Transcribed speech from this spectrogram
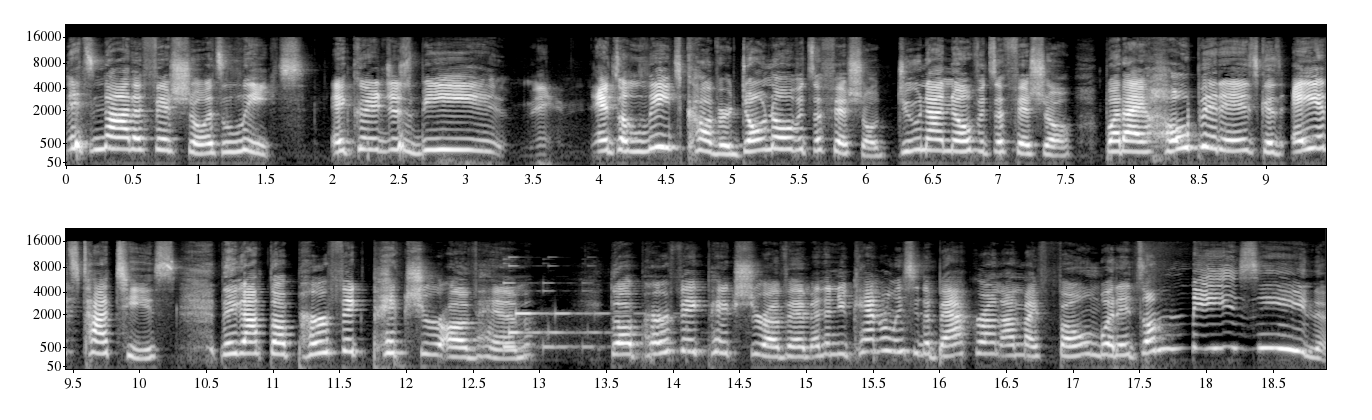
It's not official. It's leaked. It could just be it's a leaked cover. Don't know if it's official. Do not know if it's official. But I hope it is because A, it's Tatis. They got the perfect picture of him. The perfect picture of him. And then you can't really see the background on my phone, but it's amazing.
